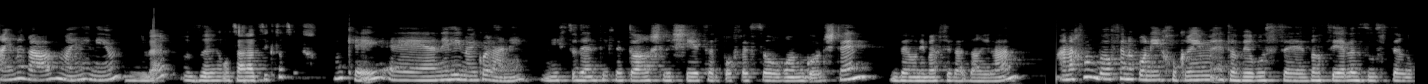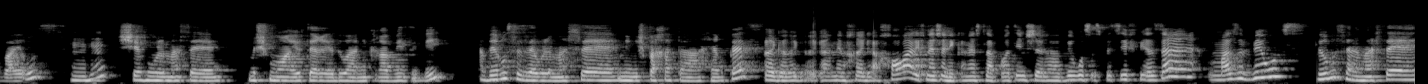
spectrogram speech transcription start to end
היי מירב, מה העניינים? מעולה, אז אה, רוצה להציג את עצמך? אוקיי, אה, אני לינוי גולני, אני סטודנטית לתואר שלישי אצל פרופסור רון גולדשטיין באוניברסיטת בר אילן. אנחנו באופן עקרוני חוקרים את הווירוס אה, ורציאלה זוסטר ויירוס, Mm-hmm. שהוא למעשה בשמו היותר ידוע נקרא VZV. הווירוס הזה הוא למעשה ממשפחת ההרפס. רגע, רגע, רגע, נלך רגע אחורה לפני שניכנס לפרטים של הווירוס הספציפי הזה, מה זה וירוס? וירוס זה למעשה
